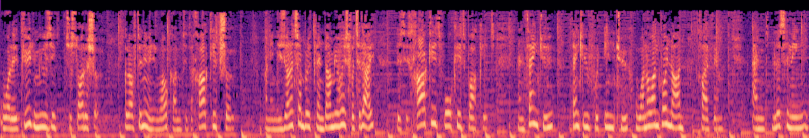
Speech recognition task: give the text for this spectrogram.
What a good music to start a show. Good afternoon and welcome to the Chai Kids Show. My name is Jonathan Brick and I'm your host for today. This is Chai Kids, for Kids, Bar Kids. And thank you, thank you for into 101.9 FM and listening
